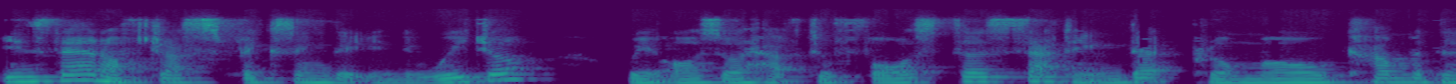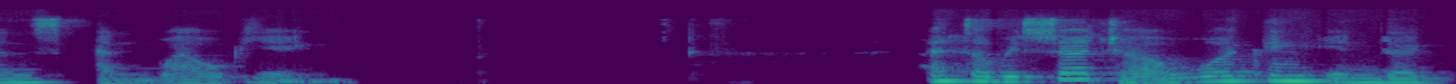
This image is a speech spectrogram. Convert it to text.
instead of just fixing the individual, we also have to foster settings that promote competence and well-being. As a researcher working in the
